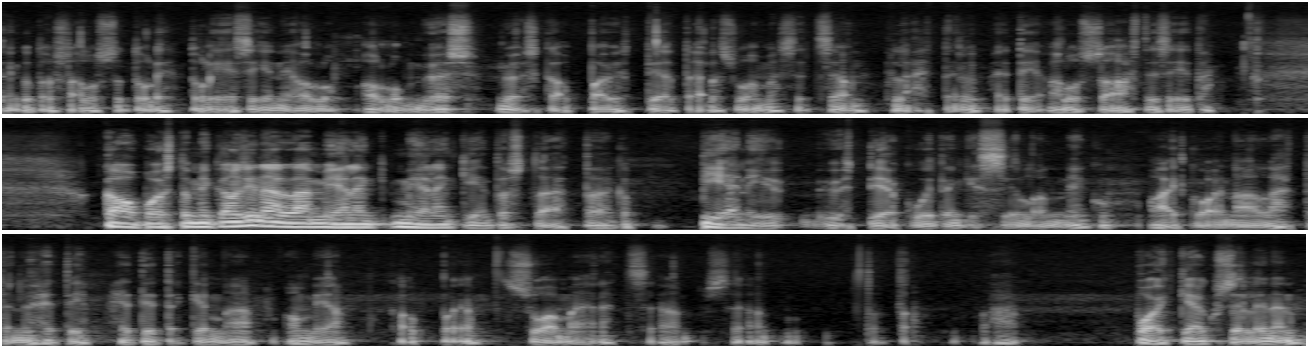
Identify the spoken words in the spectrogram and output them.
niin kuin tuossa alussa tuli, tuli esiin, niin ollut, ollut myös, myös kauppayhtiö täällä Suomessa, että se on lähtenyt heti alussa asti siitä kaupoista, mikä on sinällään mielenkiintoista, että aika pieni yhtiö kuitenkin silloin niin kuin aikoinaan lähtenyt heti, heti tekemään omia kauppoja Suomeen. Että se on, se on tota, vähän poikkeuksellinen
